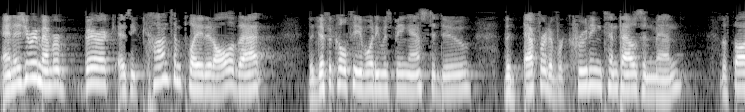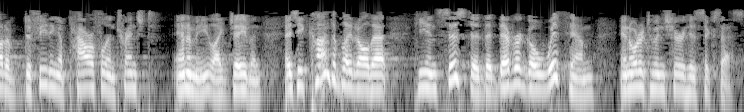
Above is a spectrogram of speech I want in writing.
And as you remember, Barak, as he contemplated all of that, the difficulty of what he was being asked to do, the effort of recruiting 10,000 men, the thought of defeating a powerful entrenched enemy like Jabin, as he contemplated all that, he insisted that Deborah go with him in order to ensure his success.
